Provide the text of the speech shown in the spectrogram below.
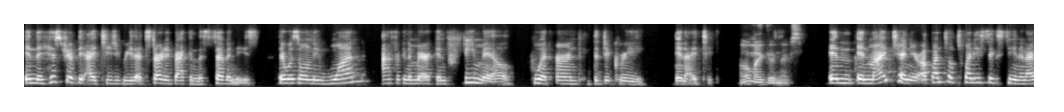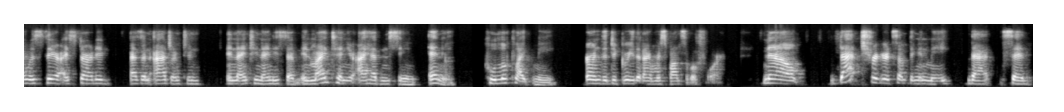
In the history of the IT degree that started back in the 70s, there was only one African American female who had earned the degree in IT. Oh my goodness. In in my tenure up until 2016 and I was there I started as an adjunct in in 1997. In my tenure I hadn't seen any who looked like me earn the degree that I'm responsible for. Now, that triggered something in me that said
